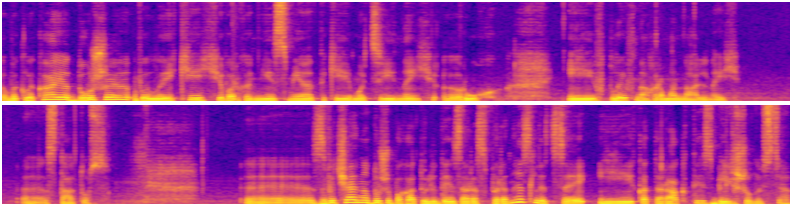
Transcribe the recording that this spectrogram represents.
викликає дуже великий в організмі такий емоційний рух і вплив на гормональний статус. Звичайно, дуже багато людей зараз перенесли це, і катаракти збільшилося.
